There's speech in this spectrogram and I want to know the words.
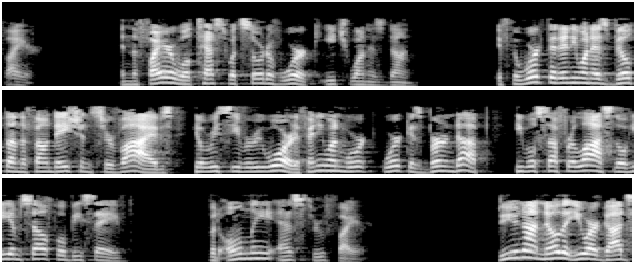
fire. And the fire will test what sort of work each one has done. If the work that anyone has built on the foundation survives, he'll receive a reward. If anyone's work, work is burned up, he will suffer loss, though he himself will be saved, but only as through fire. Do you not know that you are God's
